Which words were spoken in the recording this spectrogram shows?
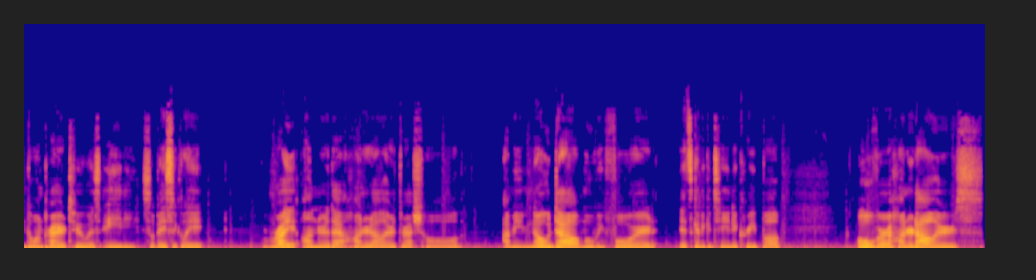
The one prior to is 80. So basically, right under that $100 threshold. I mean, no doubt moving forward, it's going to continue to creep up. Over $100,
